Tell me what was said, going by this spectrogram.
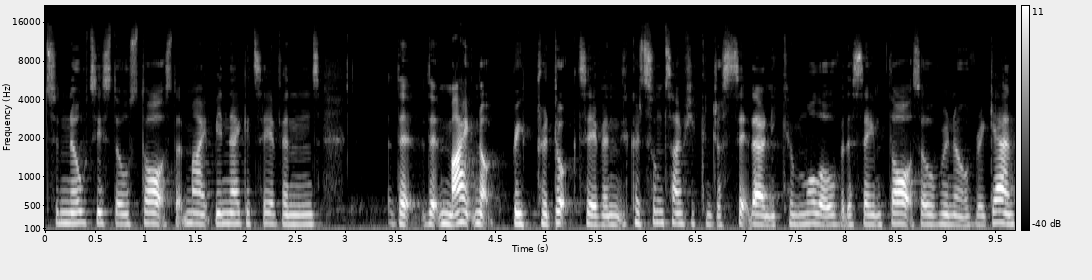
to notice those thoughts that might be negative and that that might not be productive and because sometimes you can just sit there and you can mull over the same thoughts over and over again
